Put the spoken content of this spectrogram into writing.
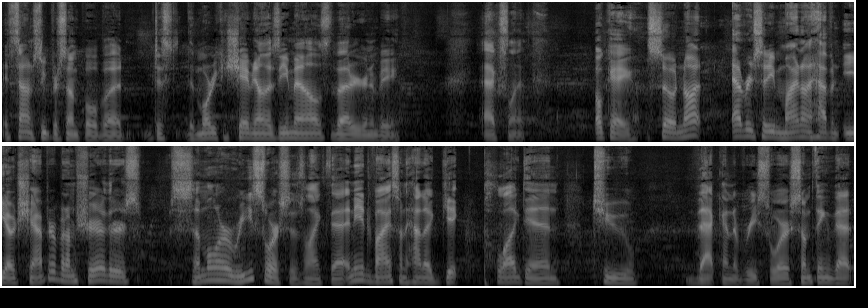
It sounds super simple, but just the more you can shave down those emails, the better you're going to be. Excellent. Okay, so not every city might not have an EO chapter, but I'm sure there's similar resources like that. Any advice on how to get plugged in to that kind of resource? Something that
